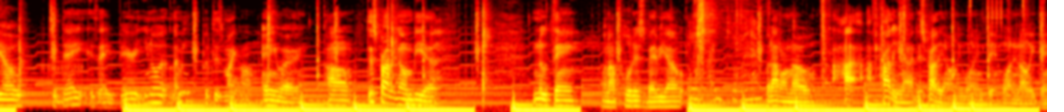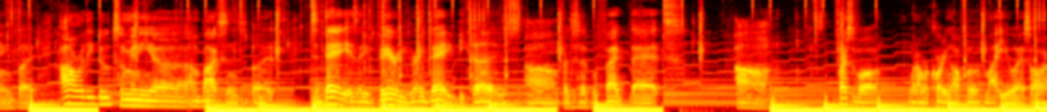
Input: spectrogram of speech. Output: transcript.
Yo, today is a very, you know what, let me put this mic on. Anyway, um, this probably gonna be a new thing when I pull this baby out. But I don't know, I, I probably not, this probably only one thing, one and only thing, but I don't really do too many uh, unboxings, but today is a very great day because um, for the simple fact that, um, first of all, when I'm recording off of my EOS R,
